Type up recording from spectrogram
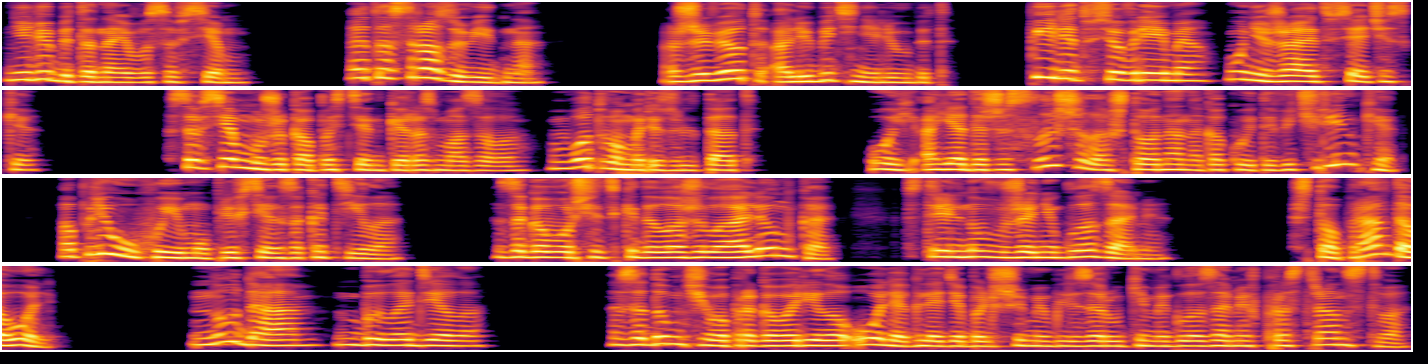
Не любит она его совсем. Это сразу видно. Живет, а любить не любит. Пилит все время, унижает всячески. Совсем мужика по стенке размазала. Вот вам и результат. Ой, а я даже слышала, что она на какой-то вечеринке оплеуху ему при всех закатила. Заговорщицки доложила Аленка, стрельнув в Женю глазами. Что, правда, Оль? «Ну да, было дело», – задумчиво проговорила Оля, глядя большими близорукими глазами в пространство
